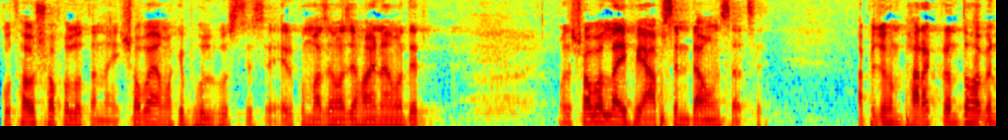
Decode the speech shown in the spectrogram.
কোথাও সফলতা নাই, সবাই আমাকে ভুল বুঝতেছে। এরকম মাঝে মাঝে হয় না আমাদের? আমাদের সবার লাইফে আপস এন্ড ডাউনস আছে। আপনি যখন ভারাক্রান্ত হবেন,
